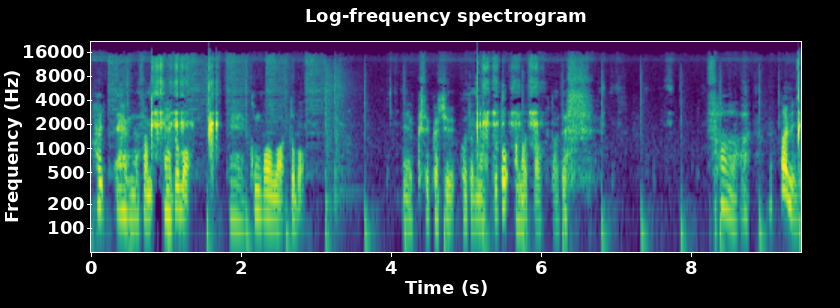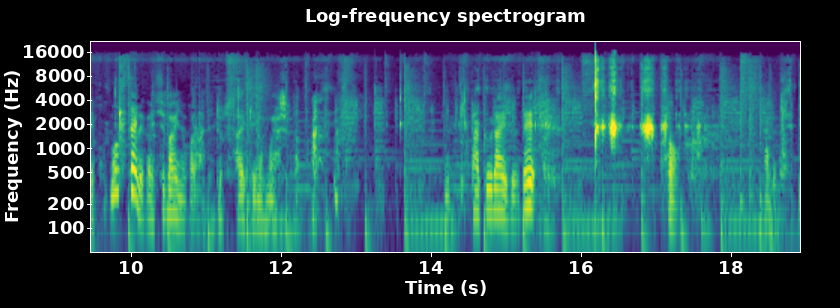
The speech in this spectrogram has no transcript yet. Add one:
はい、えー皆さん、えーどうも、えーこんばんは、どうも。えー、クセ歌手、子供のこと、天川福田です。さあ、やっぱりね、このスタイルが一番いいのかなって、ちょっと最近思い始めた。帰宅ライブで、そう、なると。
